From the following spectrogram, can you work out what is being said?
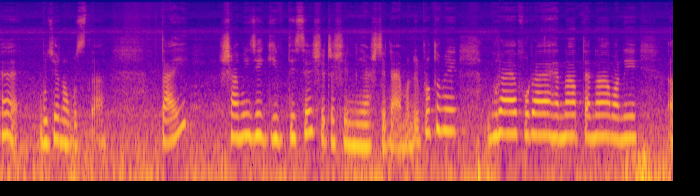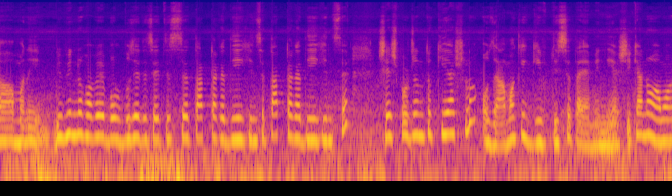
হ্যাঁ বুঝেন অবস্থা। তাই স্বামী যে গিফট দিছে, সেটা সে নিয়ে আসছে ডায়মন্ডের প্রথমে ঘুরায়া ফুরায়া হেনা তেনা মানে মানে বিভিন্নভাবে বল বুঝাইতে চাইতেছে, তার টাকা দিয়ে কিনছে, তার টাকা দিয়ে কিনছে। শেষ পর্যন্ত কি আসলো? ও যে আমাকে গিফট দিচ্ছে তাই আমি নিয়ে আসি। কেন আমার,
